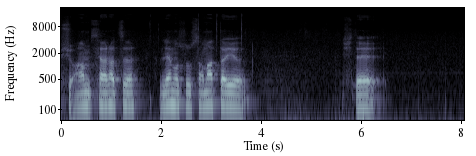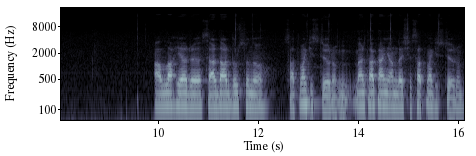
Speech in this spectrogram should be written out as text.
şu Am Serhat'ı, Lemos'u, Samatta'yı, işte Allah yarı, Serdar Dursun'u satmak istiyorum. Mert Hakan Yandaş'ı satmak istiyorum.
